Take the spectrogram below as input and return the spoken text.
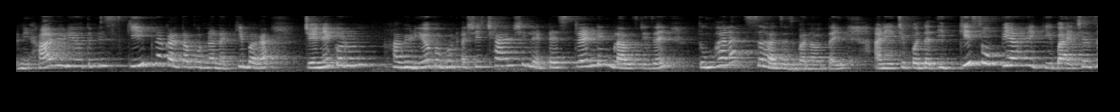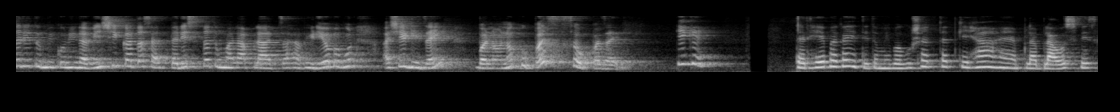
आणि हा व्हिडिओ तुम्ही स्किप न करता पूर्ण नक्की बघा. जेणेकरून हा व्हिडिओ बघून अशी छानशी लेटेस्ट ट्रेंडिंग ब्लाऊज डिझाईन तुम्हाला सहजच बनवता येईल. आणि याची पद्धत इतकी सोपी आहे की बायचान्स जरी तुम्ही कोणी नवीन शिकत असाल तरीसुद्धा तुम्हाला आपला आजचा हा व्हिडिओ बघून अशी डिझाईन बनवणं खूपच सोपं जाईल. ठीक आहे? तर हे बघा इथे तुम्ही बघू शकतात की हा आहे आपला ब्लाऊज पीस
